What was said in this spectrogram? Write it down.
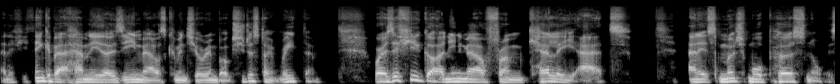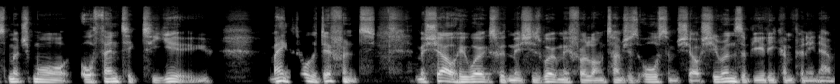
And if you think about how many of those emails come into your inbox, you just don't read them. Whereas if you got an email from Kelly at, and it's much more personal, it's much more authentic to you, makes all the difference. Michelle, who works with me, she's worked with me for a long time. She's awesome, Michelle. She runs a beauty company now.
